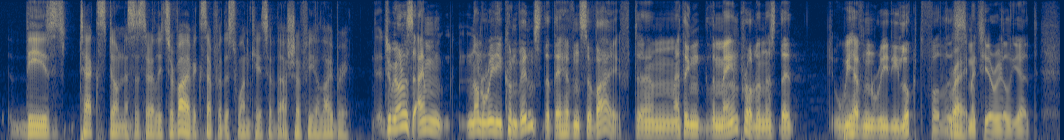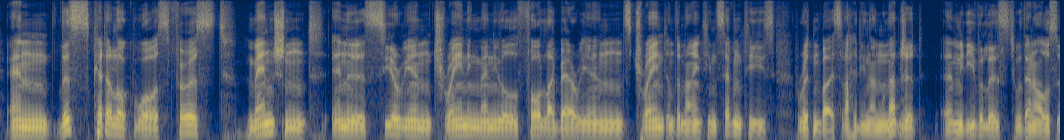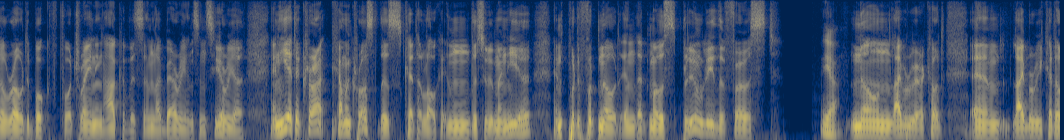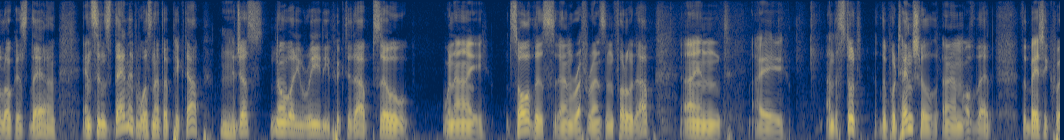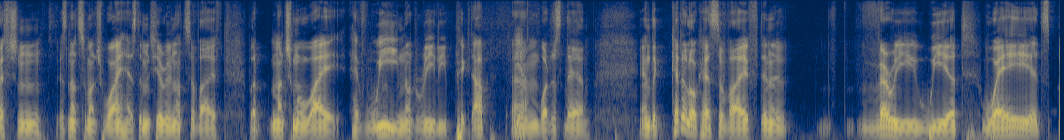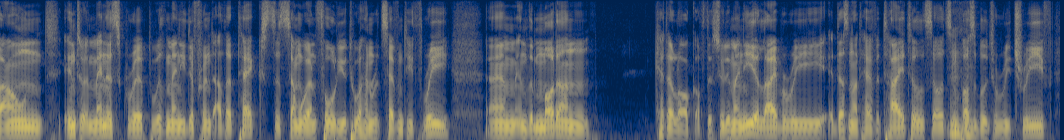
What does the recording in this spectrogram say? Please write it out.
these texts don't necessarily survive, except for this one case of the Ashrafiyya library? to be honest, I'm not really convinced that they haven't survived. Um, I think the main problem is that we haven't really looked for this Right. material yet. And this catalog was first mentioned in a Syrian training manual for librarians trained in the 1970s, written by Salahuddin al Munajjid, a medievalist who then also wrote a book for training archivists and librarians in Syria. And he had acro- come across this catalog in the Suleymaniye and put a footnote in that most presumably the first Yeah. known library record um, library catalog is there and since then it was never picked up Mm. it just nobody really picked it up so when i saw this um, reference and followed up and i understood the potential um, of that the basic question is not so much why has the material not survived but much more why have we not really picked up um, Yeah. what is there and the catalog has survived in a very weird way. It's bound into a manuscript with many different other texts. It's somewhere in folio 273. Um, in the modern catalog of the Suleymaniye library, it does not have a title, so it's impossible to retrieve.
